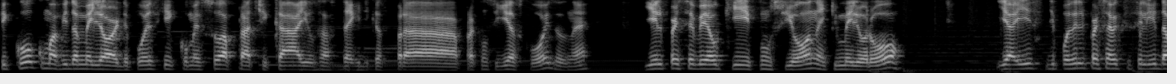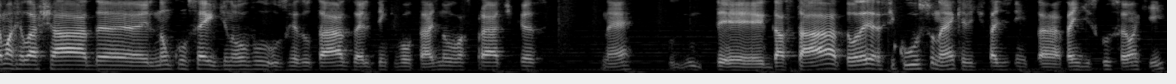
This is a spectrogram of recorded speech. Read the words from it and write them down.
ficou com uma vida melhor depois que começou a praticar e usar as técnicas para conseguir as coisas, né? E ele percebeu que funciona e que melhorou. E aí depois ele percebe que se ele dá uma relaxada, ele não consegue de novo os resultados, aí ele tem que voltar de novo às práticas, né? é, gastar todo esse custo, né, que a gente está tá, em discussão aqui.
